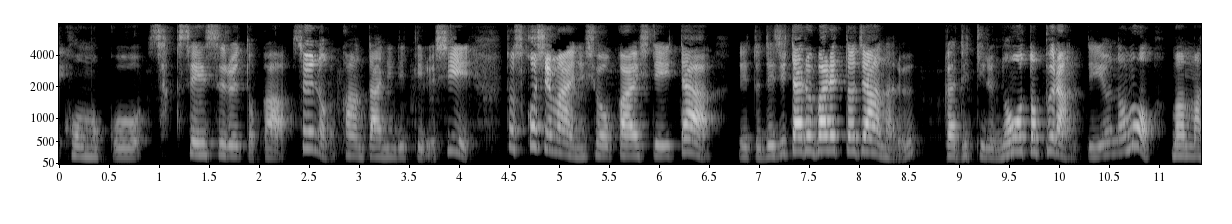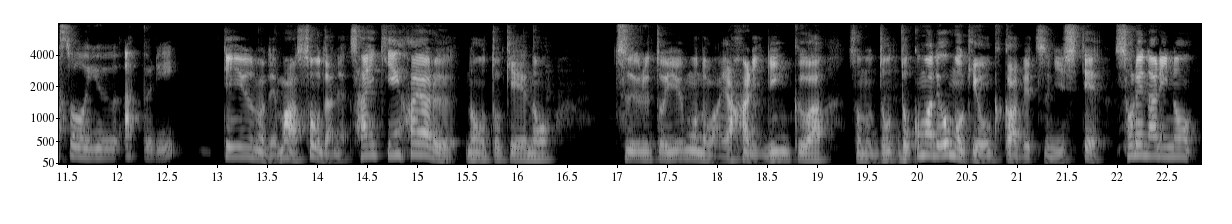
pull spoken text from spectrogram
い項目を作成するとか、そういうのが簡単にできるし、と少し前に紹介していた、えっ、と、デジタルバレットジャーナルができる NotePlanっていうのも、まんまそういうアプリ。っていうので、まあそうだね。最近流行るノート系のツールというものは、やはりリンクは、そのど、どこまで重きを置くかは別にして、それなりの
